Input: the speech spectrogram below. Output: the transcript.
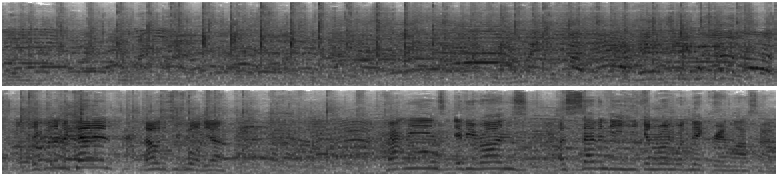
although you, you might Stick with him, McKinnon. That was a 212, yeah. That means if he runs a 70, he can run what Nick ran last time.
